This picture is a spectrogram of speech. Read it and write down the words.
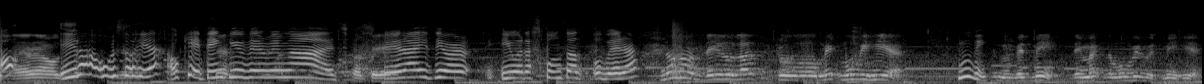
Oh, Era also. Ira also here okay thank you very much Okay. Ira is your you are the sponsor of Ira No, no, they love to make movie here movie with me. They make the movie with me here.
